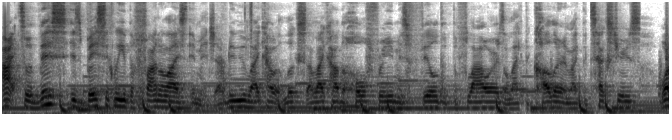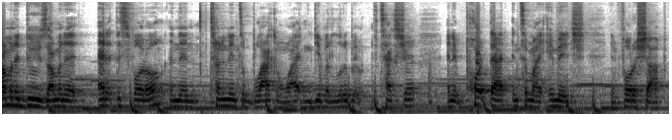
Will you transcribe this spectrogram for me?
All right, so this is basically the finalized image. I really like how it looks. I like how the whole frame is filled with the flowers. I like the color and like the textures. What I'm gonna do is I'm gonna edit this photo and then turn it into black and white and give it a little bit of texture and import that into my image in Photoshop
